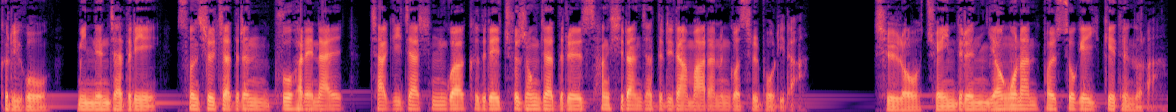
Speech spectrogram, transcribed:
그리고 믿는 자들이 손실자들은 부활의 날 자기 자신과 그들의 추종자들을 상실한 자들이라 말하는 것을 보리라. 실로 죄인들은 영원한 벌 속에 있게 되노라.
